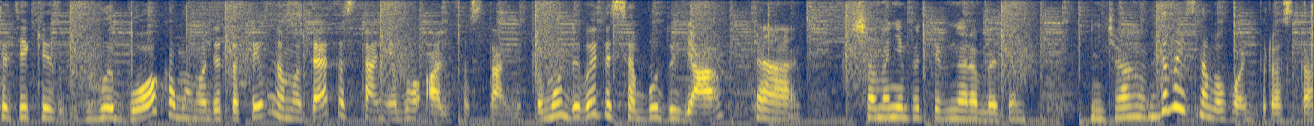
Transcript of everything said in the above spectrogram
Це тільки в глибокому медитативному тета-стані або альфа-стані. Тому дивитися буду я. Так, що мені потрібно робити? Нічого? Дивись на вогонь просто.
